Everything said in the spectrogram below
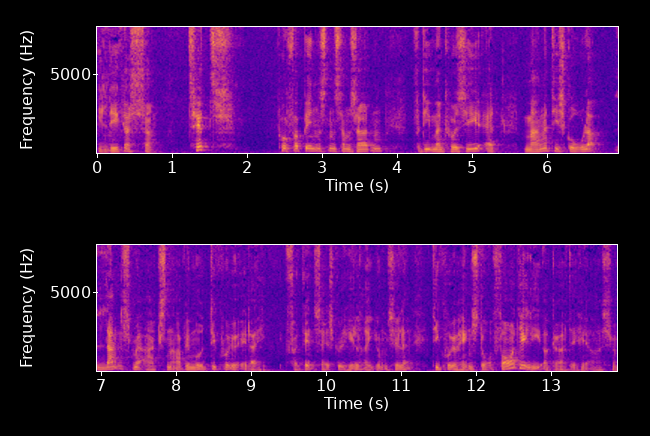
I ligger så tæt på forbindelsen som sådan, fordi man kan jo sige, at mange af de skoler langs med aksen op imod, de kunne jo, eller for den sags skyld hele Region Sjælland, de kunne jo have en stor fordel i at gøre det her også jo.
